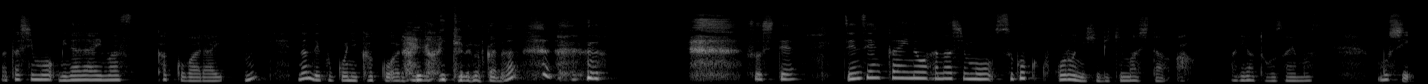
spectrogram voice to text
私も見習います。かっこ笑い。ん？なんでここにかっこ笑いが入ってるのかな？そして前々回の話もすごく心に響きました。あありがとうございます。もし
